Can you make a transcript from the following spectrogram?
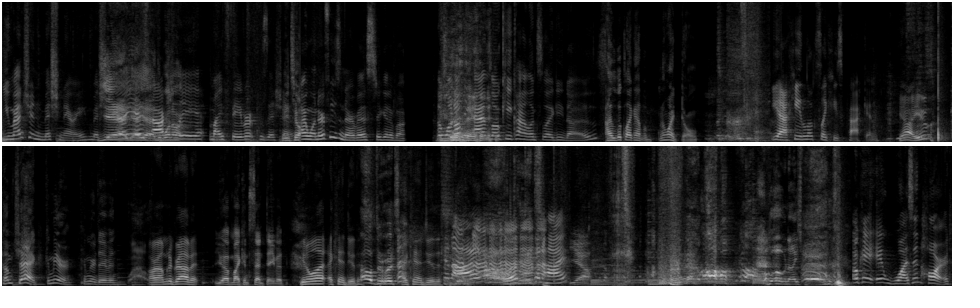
You mentioned missionary. Missionary yeah, is yeah, the one on- actually my favorite position. Me too. I wonder if he's nervous to get a bone. The one on the end, Loki kind of looks like he does. I look like I have a. No, I don't. Yeah, he looks like he's packing. Yeah, you. Come check. Come here. Come here, David. Wow. All right, I'm gonna grab it. You have my consent, David. You know what? I can't do this. I'll do it. I can't do this. Can I? Yeah. oh, God. Whoa, nice. Okay, it wasn't hard.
